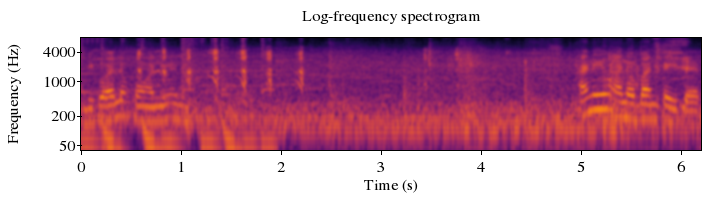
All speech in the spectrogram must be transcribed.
Hindi ko alam kung ano yun. Ano yung ano bond paper?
